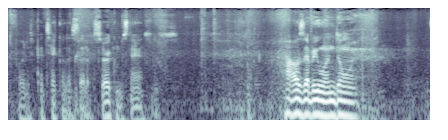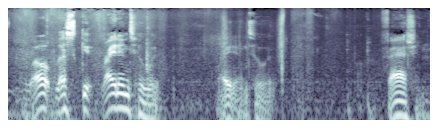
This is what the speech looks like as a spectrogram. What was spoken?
for this particular set of circumstances. How's everyone doing? Well, let's get right into it. Right into it. Fashion.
